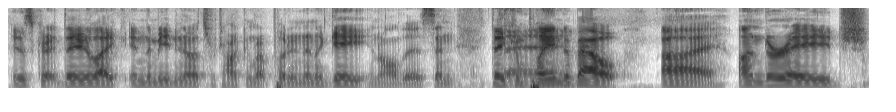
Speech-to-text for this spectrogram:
it was great. They like in the meeting notes were talking about putting in a gate and all this, and they complained about uh, underage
